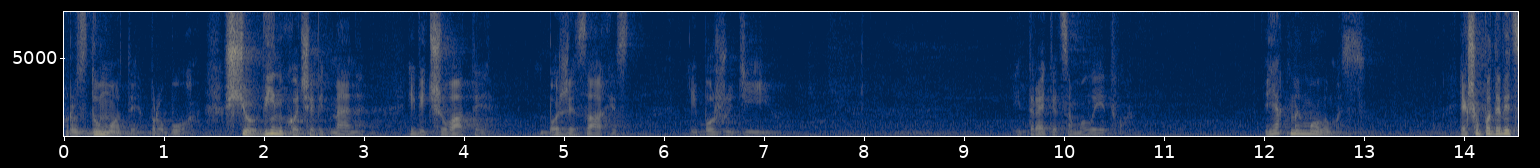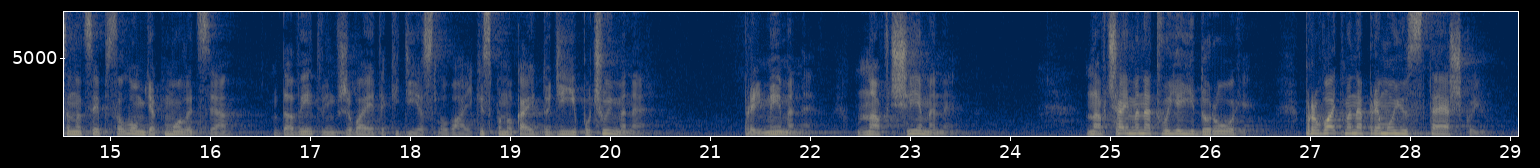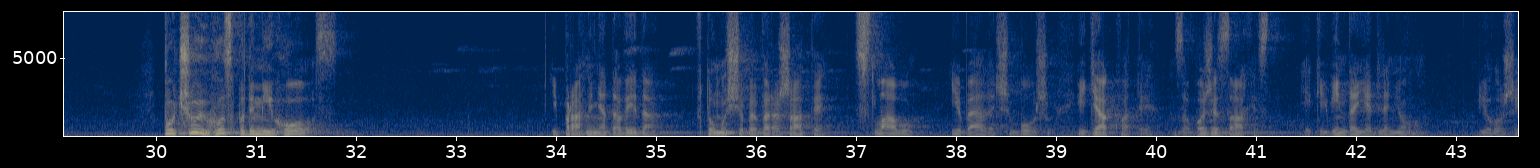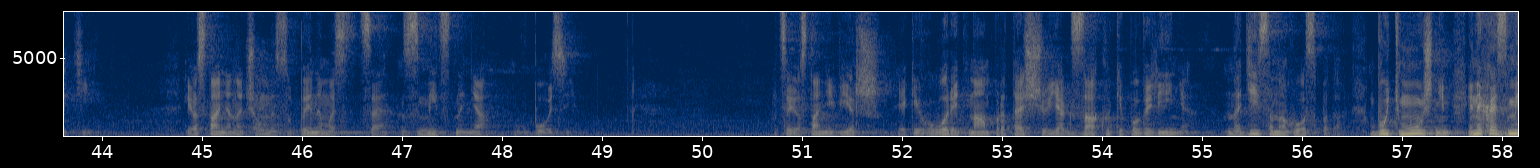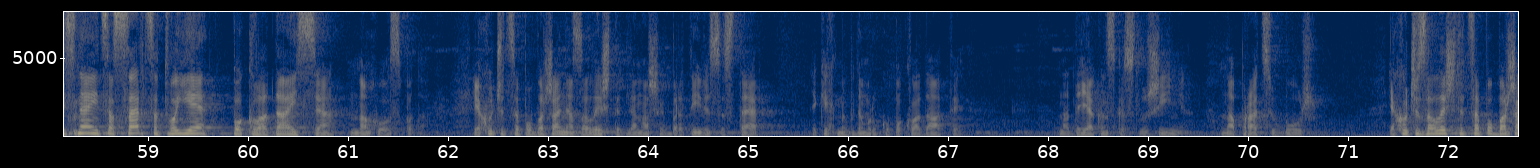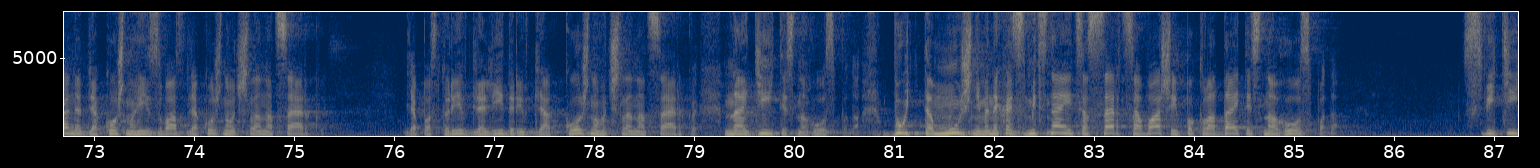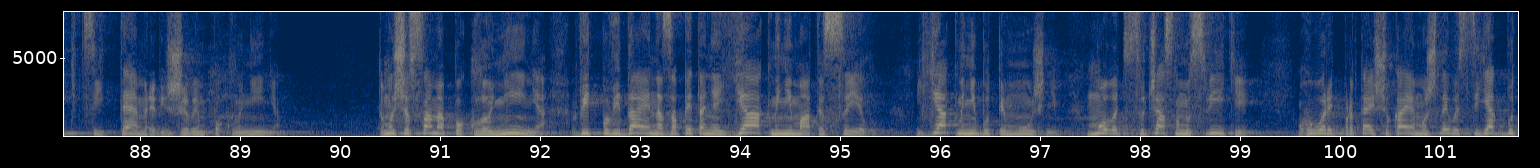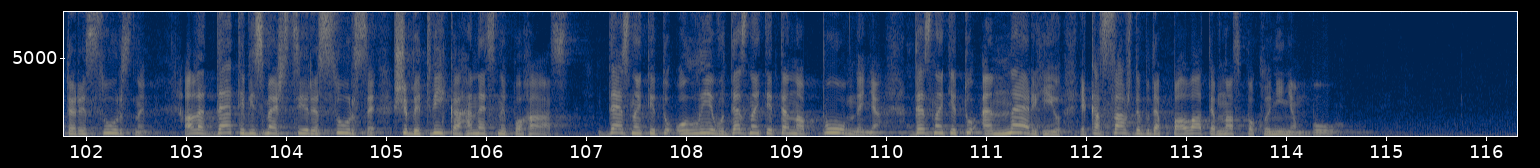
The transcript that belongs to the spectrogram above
Роздумувати про Бога, що Він хоче від мене, і відчувати Божий захист і Божу дію. І третє це молитва. Як ми молимось? Якщо подивитися на цей псалом, як молиться Давид, він вживає такі дієслова, які спонукають до дії почуй мене, прийми мене, навчи мене, навчай мене твоєї дороги, провадь мене прямою стежкою. Почуй, Господи, мій голос. І прагнення Давида в тому, щоб виражати славу і велич Божу, і дякувати за Божий захист, який Він дає для нього в його житті. І останнє, на чому ми зупинимось, це зміцнення в Бозі. Цей останній вірш, який говорить нам про те, що як заклики повеління, надійся на Господа, будь мужнім, і нехай зміцняється серце твоє, покладайся на Господа. Я хочу це побажання залишити для наших братів і сестер, яких ми будемо руку покладати на дияконське служіння, на працю Божу. Я хочу залишити це побажання для кожного із вас, для кожного члена церкви, для пасторів, для лідерів, для кожного члена церкви. Надійтесь на Господа, будьте мужніми, нехай зміцняється серце ваше і покладайтесь на Господа. Світіть в цій темряві живим поклонінням. Тому що саме поклоніння відповідає на запитання, як мені мати силу, як мені бути мужнім. Молодь в сучасному світі говорить про те, шукає можливості, як бути ресурсним. Але де ти візьмеш ці ресурси, щоб твій каганець не погас? Де знайти ту оливу, де знайти те наповнення, де знайти ту енергію, яка завжди буде палати в нас поклонінням Богу?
